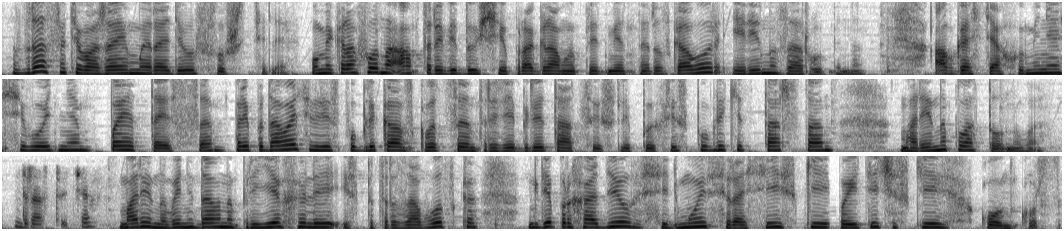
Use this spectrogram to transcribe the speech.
Здравствуйте, уважаемые радиослушатели. У микрофона автор и ведущая программы «Предметный разговор» Ирина Зарубина. А в гостях у меня сегодня поэтесса, преподаватель Республиканского центра реабилитации слепых Республики Татарстан Марина Платонова. Здравствуйте. Марина, вы недавно приехали из Петрозаводска, где проходил седьмой всероссийский поэтический конкурс.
